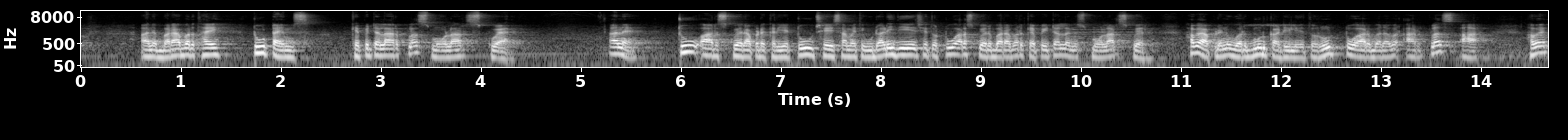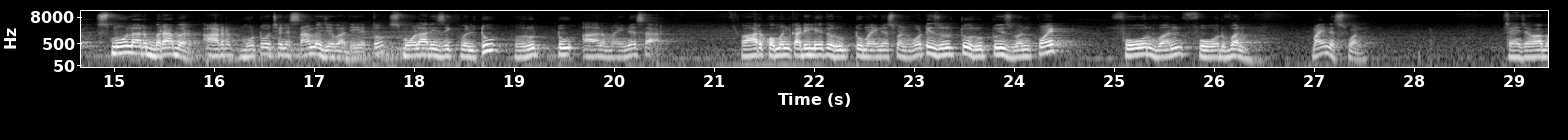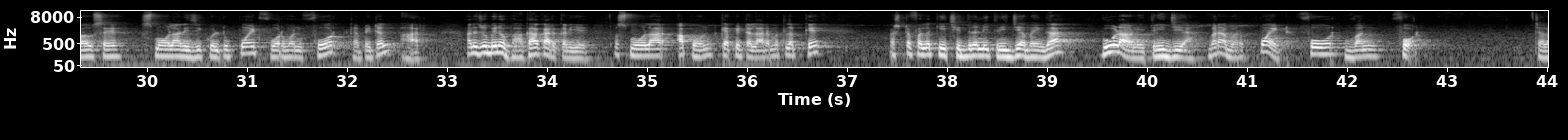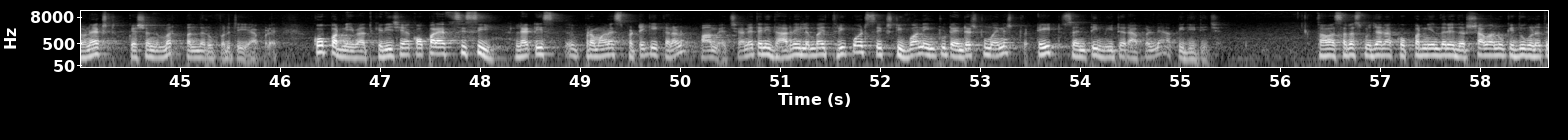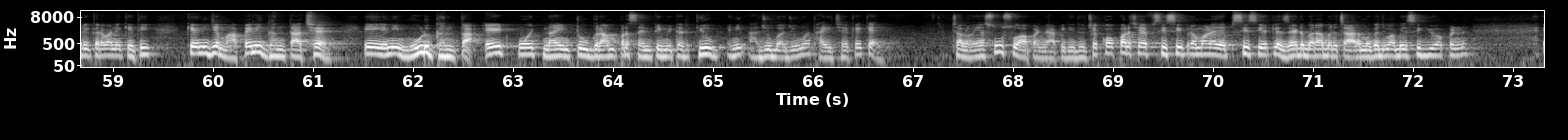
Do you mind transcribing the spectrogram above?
અને બરાબર થાય two times capital R plus small R square અને ટુ આર સ્ક્વેર આપણે કરીએ ટુ છે એ સામેથી ઉડાડી દઈએ છીએ, તો ટુ આર સ્ક્વેર બરાબર કેપિટલ અને સ્મોલ આર સ્ક્વેર હવે આપણે એનું વર્ગમૂળ કાઢી લઈએ, તો રૂટ ટુ આર બરાબર આર પ્લસ આર હવે સ્મોલ આર બરાબર આર મોટો છે ને સામે જવા દઈએ તો small R is equal to root two R minus R R common કાઢી લઈએ તો root two minus one what is root two root two is one point four one four one minus one તો અહીં જવાબ આવશે small R is equal to point four one four capital R અને જો બેનો ભાગાકાર કરીએ તો small R upon capital R મતલબ કે અષ્ટફલકી છિદ્રની ત્રિજ્યા ભેગા ગોળાની ત્રિજ્યા. બરાબર? પોઈન્ટ ફોર વન ફોર ચલો નેક્સ્ટ ક્વેશ્ચન નંબર પંદર ઉપર જઈએ આપણે. કોપરની વાત કરી છે કોપર એફસીસી લેટિસ પ્રમાણે સ્ફટિકીકરણ પામે છે અને તેની ધારની લંબાઈ three point sixty one into ten to minus eight centimetre આપણને આપી દીધી છે. તો આવા સરસ મજાના કોપરની અંદર એ દર્શાવવાનું કીધું, ગણતરી કરવાની કીધી કે એની જે માપેલી ઘનતા છે એ એની મૂળ ઘનતા eight point nine two gram પર સેન્ટીમીટર ક્યુબ એની આજુબાજુમાં થાય છે કે કેમ? ચાલો અહીંયા શું શું આપણને આપી દીધું છે? કોપર છે એફસીસી પ્રમાણે એફસીસી એટલે ઝેડ બરાબર ચાર મગજમાં બેસી ગયું આપણને.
